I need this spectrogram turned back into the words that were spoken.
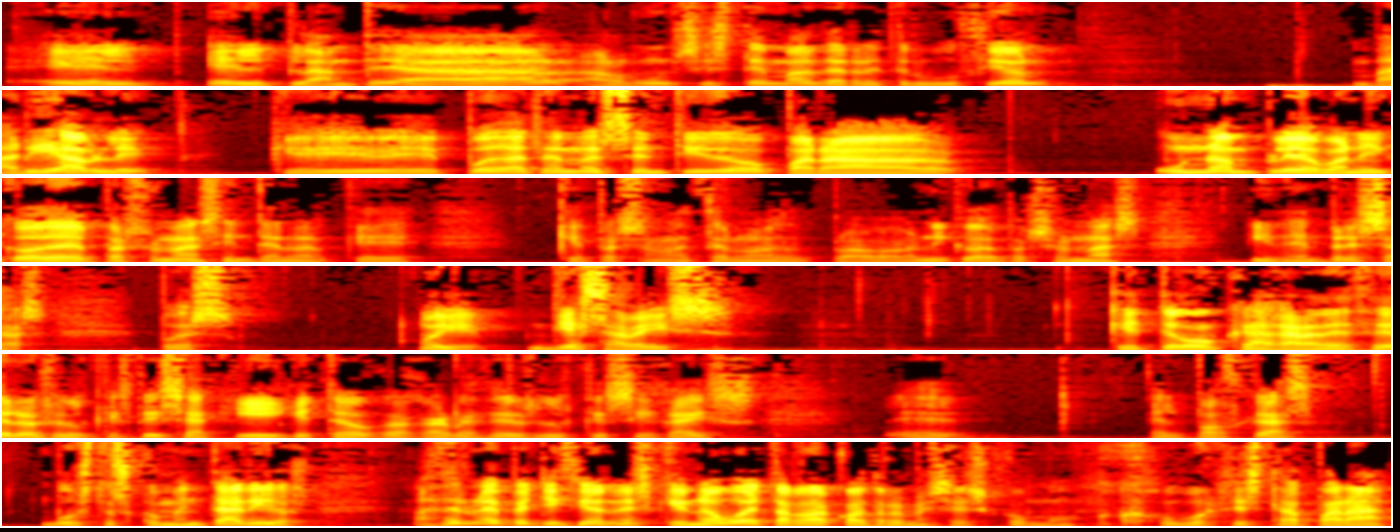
el, plantear algún sistema de retribución variable que pueda tener sentido para un amplio abanico de personas sin tener que, que personalizar un abanico de personas y de empresas. Pues, oye, ya sabéis que tengo que agradeceros el que estéis aquí, que tengo que agradeceros el que sigáis eh, el podcast vuestros comentarios, hacerme peticiones, que no voy a tardar cuatro meses, como, como esta para,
